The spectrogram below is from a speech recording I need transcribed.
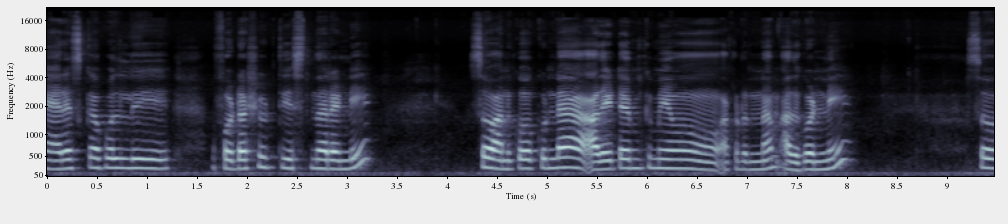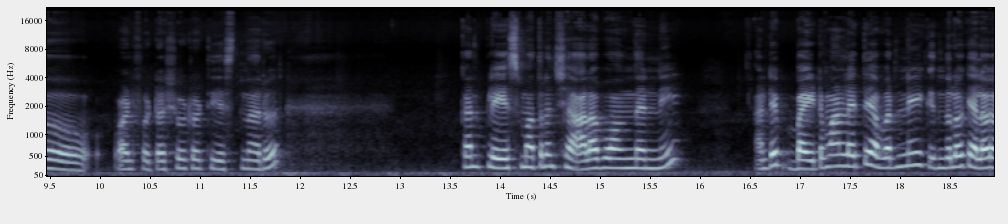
మ్యారేజ్ కపుల్ది ఫోటోషూట్ తీస్తున్నారండి. సో అనుకోకుండా అదే టైంకి మేము అక్కడ ఉన్నాం అదిగొండి. సో వాళ్ళు ఫోటోషూట్ తీస్తున్నారు. కానీ ప్లేస్ మాత్రం చాలా బాగుందండి. అంటే బయట వాళ్ళైతే ఎవరిని ఇందులోకి అలౌ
